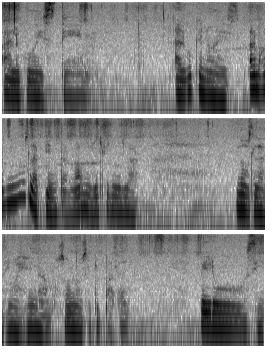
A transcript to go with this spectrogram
algo este algo que no es. A lo mejor no nos la pintan no nosotros nos la nos las imaginamos o no sé qué pasa ahí. Pero sí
